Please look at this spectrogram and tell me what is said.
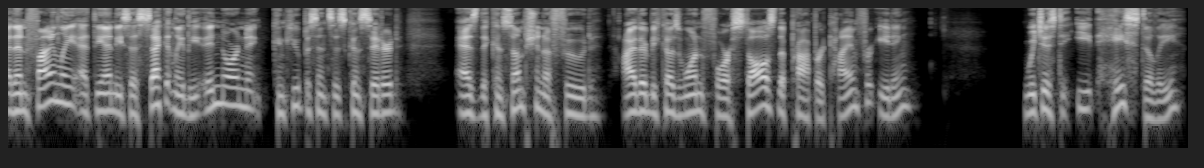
And then finally, at the end, he says, secondly, the inordinate concupiscence is considered as the consumption of food, either because one forestalls the proper time for eating, which is to eat hastily,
